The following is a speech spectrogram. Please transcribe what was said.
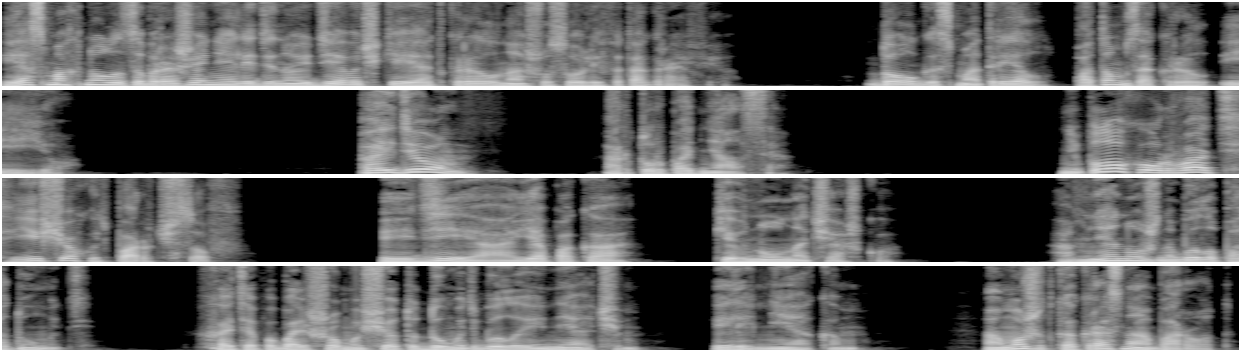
Я смахнул изображение ледяной девочки и открыл нашу соли фотографию. Долго смотрел, потом закрыл и ее. Пойдем. Артур поднялся. Неплохо урвать еще хоть пару часов. Иди, а я пока кивнул на чашку. А мне нужно было подумать. Хотя по большому счету думать было и не о чем. Или не о ком. А может, как раз наоборот.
